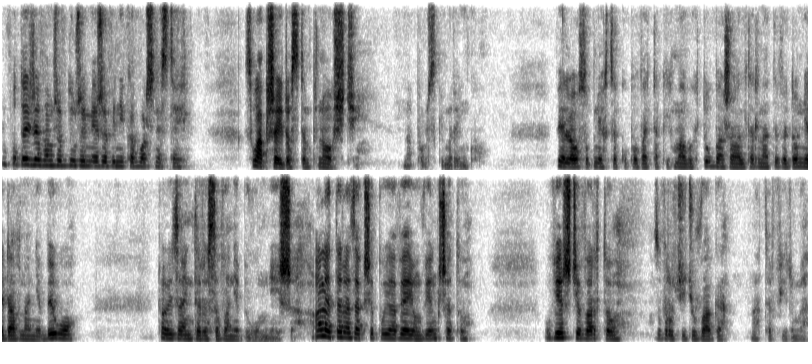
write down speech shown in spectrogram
No podejrzewam, że w dużej mierze wynika właśnie z tej słabszej dostępności na polskim rynku. Wiele osób nie chce kupować takich małych tuba, że alternatywy do niedawna nie było. To i zainteresowanie było mniejsze. Ale teraz jak się pojawiają większe, to uwierzcie, warto zwrócić uwagę na te firmy.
